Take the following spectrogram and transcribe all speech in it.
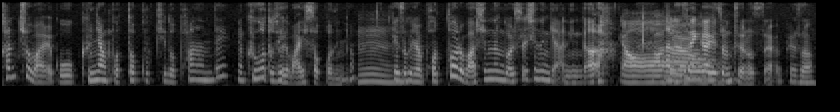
칸초 말고 그냥 버터 쿠키도 파는데 그냥 그것도 되게 맛있었거든요. 음. 그래서 그냥 버터를 맛있는 걸 쓰시는 게 아닌가 어. 하는. 생각이 좀 들었어요. 그래서 음.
